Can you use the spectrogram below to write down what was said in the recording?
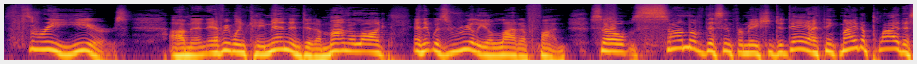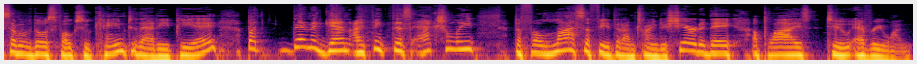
three years. Um, and everyone came in and did a monologue, and it was really a lot of fun. So, some of this information today, I think, might apply to some of those folks who came to that EPA. But then again, I think this actually, the philosophy that I'm trying to share today, applies to everyone.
